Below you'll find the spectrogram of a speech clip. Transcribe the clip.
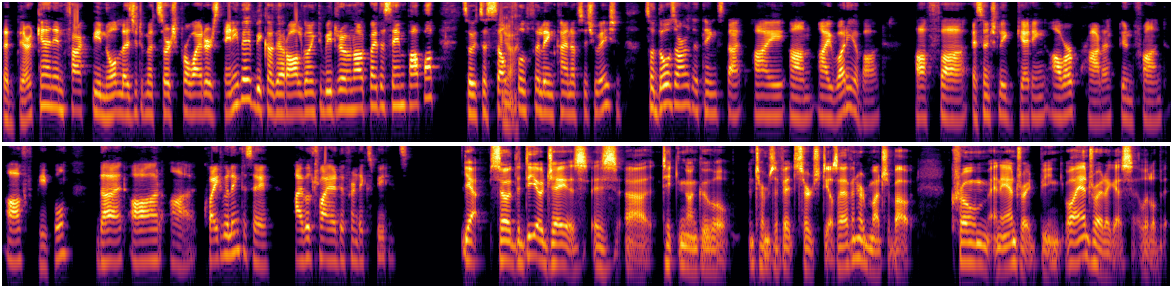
that there can in fact be no legitimate search providers anyway, because they're all going to be driven out by the same pop up. So it's a self-fulfilling yeah. kind of situation. So those are the things that I, um, I worry about of uh, essentially getting our product in front of people that are uh, quite willing to say, I will try a different experience. Yeah. So the DOJ is is uh, taking on Google in terms of its search deals. I haven't heard much about Chrome and Android being well, Android, I guess, a little bit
